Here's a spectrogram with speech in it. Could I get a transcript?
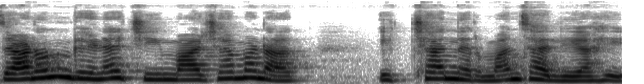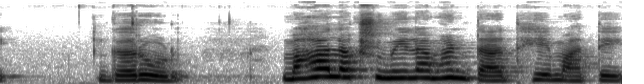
जाणून घेण्याची माझ्या मनात इच्छा निर्माण झाली आहे. गरुड महालक्ष्मीला म्हणतात हे माते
